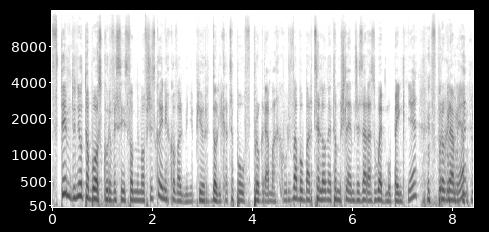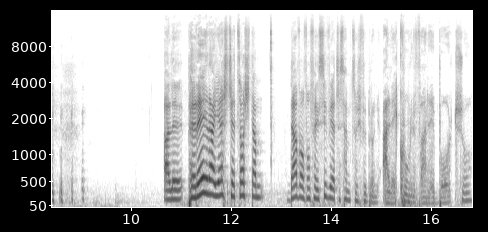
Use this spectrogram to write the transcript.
w tym dniu to było skurwysyństwo mimo wszystko i niech Kowal mnie nie pierdoli kacapołów w programach, kurwa, bo Barcelonę to myślałem, że zaraz łeb mu pęknie w programie. Ale Pereira jeszcze coś tam dawał w ofensywie, a czasami coś wybronił. Ale kurwa, Reboczo,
